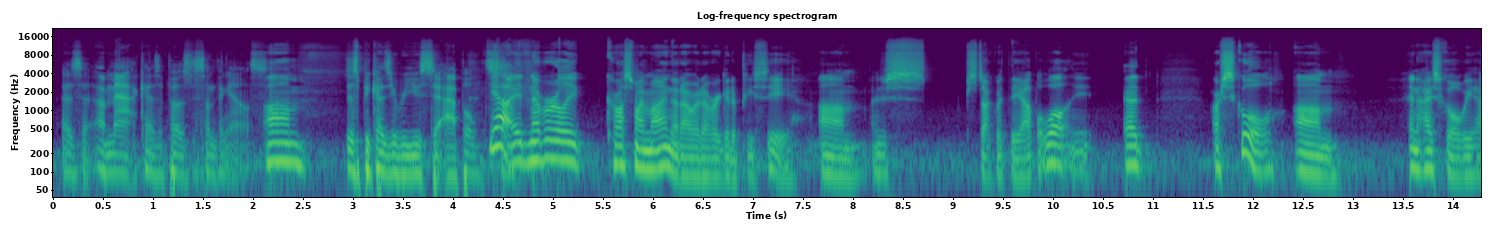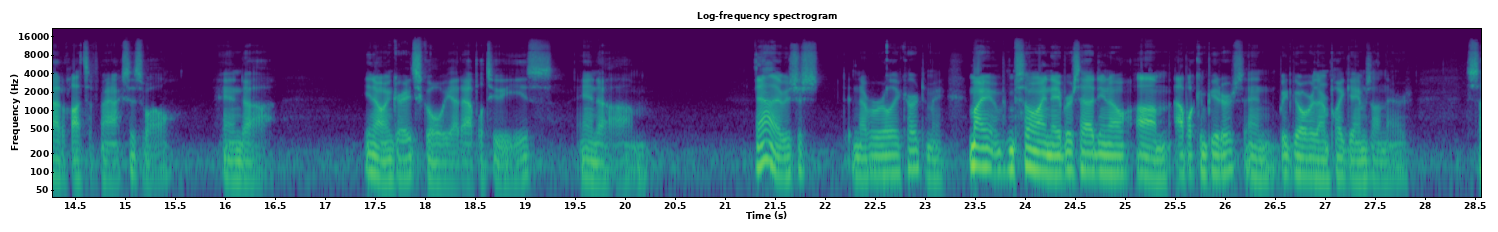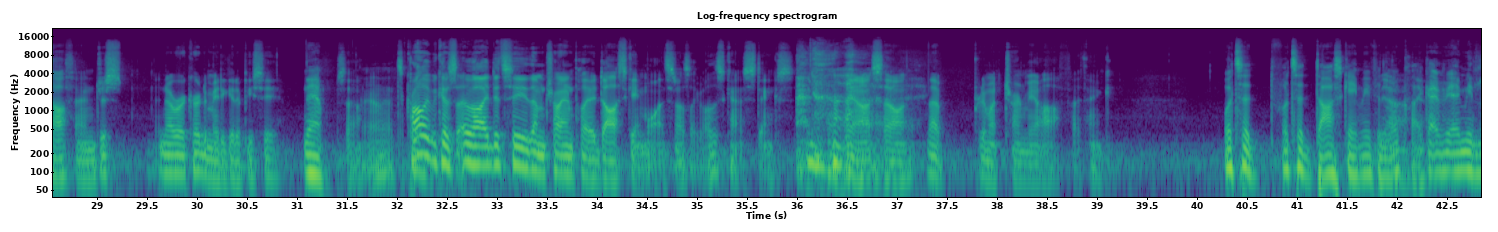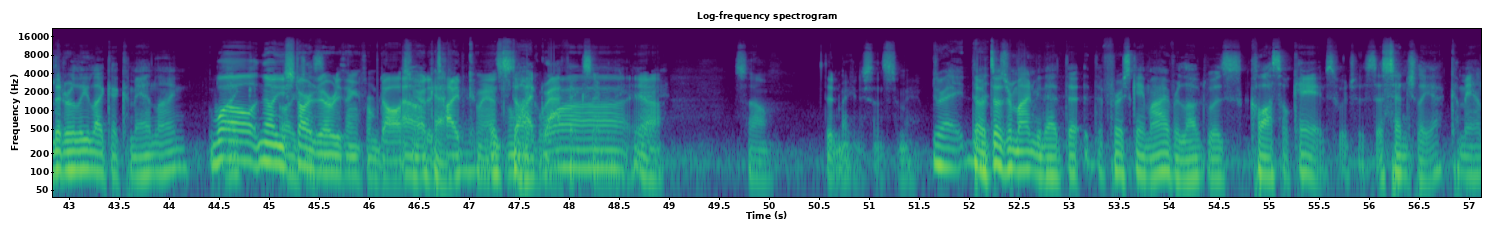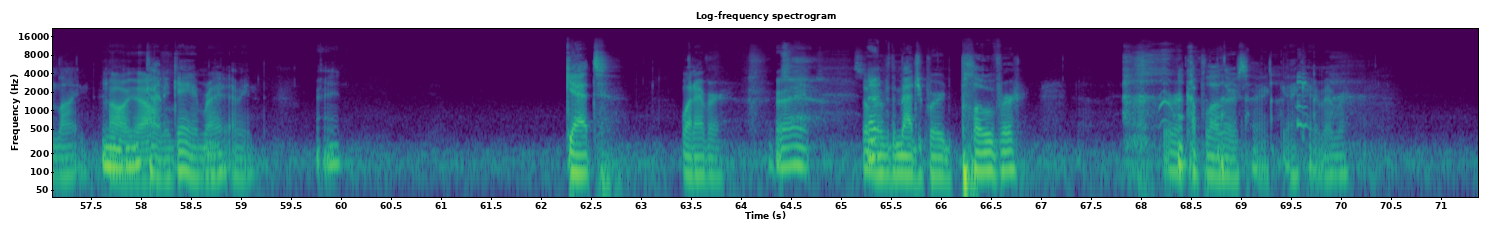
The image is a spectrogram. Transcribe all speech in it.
as a Mac as opposed to something else? um, Just because you were used to Apple? yeah, stuff? it never really crossed my mind that I would ever get a PC. Um, I just stuck with the Apple. Well, at our school, um, in high school, we had lots of Macs as well, and uh, you know, in grade school, we had Apple IIe's, and um, yeah, it was just it never really occurred to me. My some of my neighbors had you know um, Apple computers, and we'd go over there and play games on their stuff, and just it never occurred to me to get a PC. Yeah. So Oh, that's cool. probably because well, I did see them try and play a DOS game once, and I was like, well, this kind of stinks. you know, so that pretty much turned me off. I think. What's a what's a DOS game even Yeah, look like? I mean, I mean, literally like a command line. Well, Like- no, you started just- everything from DOS. Oh, you had okay. to type commands. It commands. still I'm had like, graphics and "What?" everything, Yeah. right. So didn't make any sense to me. Right. Though it does remind me that the, the first game I ever loved was Colossal Caves, which was essentially a command line Oh yeah. kind of game, right? I mean, Right. Get whatever. Right. So remember the magic word plover. There were a couple others. I, I can't remember.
